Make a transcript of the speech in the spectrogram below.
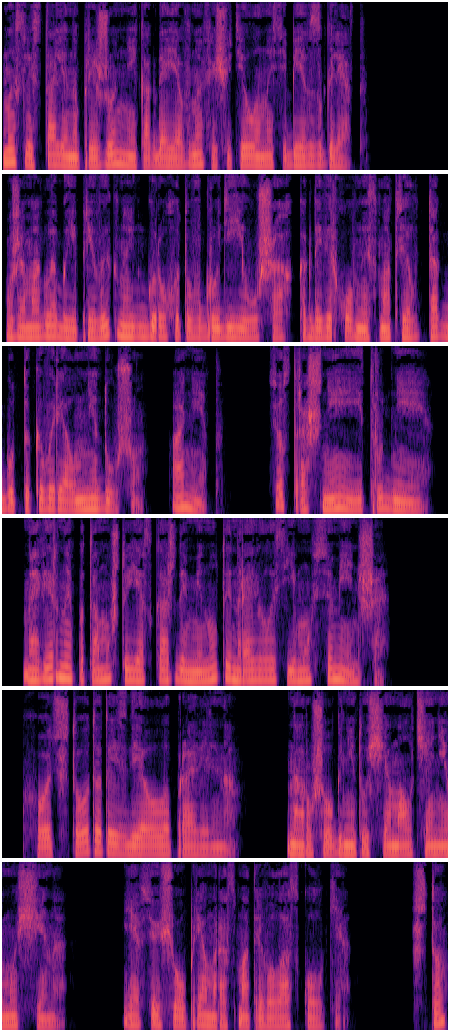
Мысли стали напряженнее, когда я вновь ощутила на себе взгляд. Уже могла бы и привыкнуть к грохоту в груди и ушах, когда Верховный смотрел так, будто ковырял мне душу. А нет. Все страшнее и труднее. Наверное, потому что я с каждой минутой нравилась ему все меньше. «Хоть что-то ты сделала правильно», нарушил гнетущее молчание мужчина. Я все еще упрямо рассматривала осколки. Что?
